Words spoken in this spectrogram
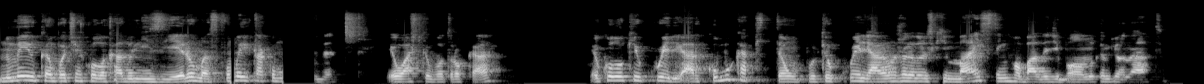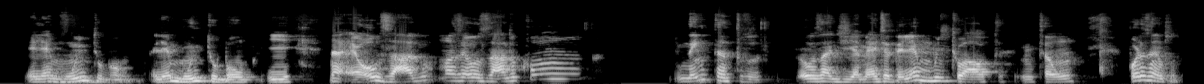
No meio campo eu tinha colocado o Lisieiro, mas como ele está com dúvida, eu acho que eu vou trocar. Eu coloquei o Coelhar como capitão, porque o Coelhar é um dos jogadores que mais tem roubada de bola no campeonato. Ele é muito bom. Ele é muito bom. E né, é ousado, mas é ousado com nem tanto ousadia. A média dele é muito alta. Então, por exemplo,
